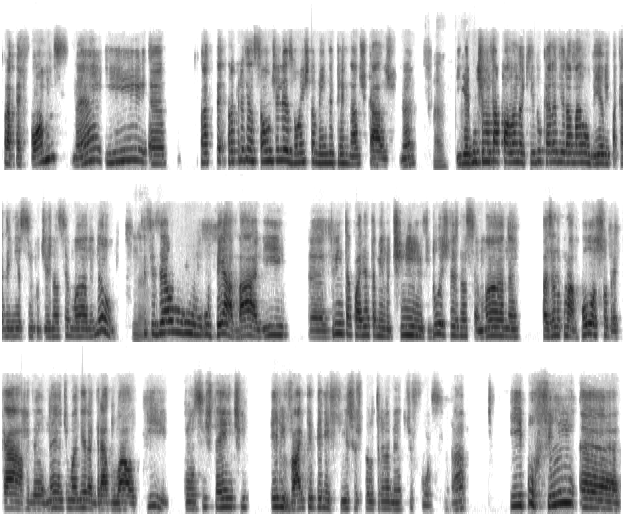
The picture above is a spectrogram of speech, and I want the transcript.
para a performance, né, e é, para prevenção de lesões também em determinados casos, né? Ah, e a gente não está falando aqui do cara virar marombeiro e para academia cinco dias na semana, não. não. Se fizer o, o beabá ali, é, 30, 40 minutinhos, duas vezes na semana, fazendo com uma boa sobrecarga, né, de maneira gradual e consistente, ele vai ter benefícios pelo treinamento de força. Tá? E, por fim, é,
